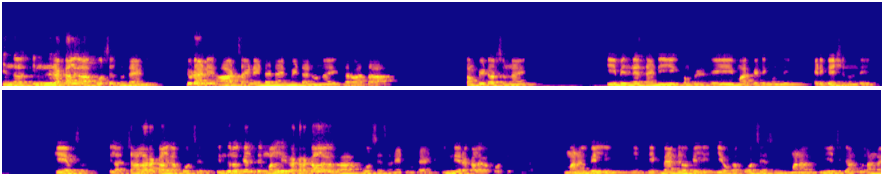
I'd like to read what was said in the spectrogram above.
ఇందులో ఇన్ని రకాలుగా కోర్సెస్ ఉంటాయండి. చూడండి ఆర్ట్స్ అండ్ ఎంటర్టైన్మెంట్ అని ఉన్నాయి తర్వాత కంప్యూటర్స్ ఉన్నాయి. ఈ బిజినెస్ అండ్ ఈ కంప్యూటర్ ఈ మార్కెటింగ్ ఉంది. ఎడ్యుకేషన్ ఉంది గేమ్స్ ఇలా చాలా రకాలుగా కోర్సెస్ ఇందులోకి వెళ్తే మళ్ళీ రకరకాలుగా కోర్సెస్ అనేవి ఉంటాయండి. ఇన్ని రకాలుగా కోర్సెస్ ఉంటాయి. మనం వెళ్ళి ఈ క్లిక్ బ్యాంక్లోకి వెళ్ళి ఈ యొక్క కోర్సెస్ని మన నీచుకి అనుకూలంగా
